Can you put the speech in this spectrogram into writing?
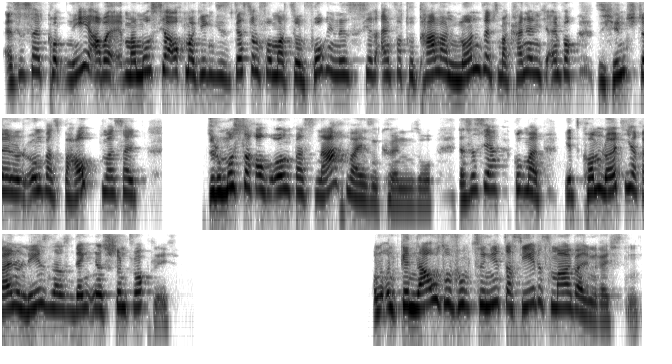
Es ist halt, kommt, nee, aber man muss ja auch mal gegen diese Desinformation vorgehen. Das ist jetzt einfach totaler Nonsens. Man kann ja nicht einfach sich hinstellen und irgendwas behaupten, was halt so, du musst doch auch irgendwas nachweisen können, so. Das ist ja, guck mal, jetzt kommen Leute hier rein und lesen das und denken, es stimmt wirklich. Und, und genauso funktioniert das jedes Mal bei den Rechten.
